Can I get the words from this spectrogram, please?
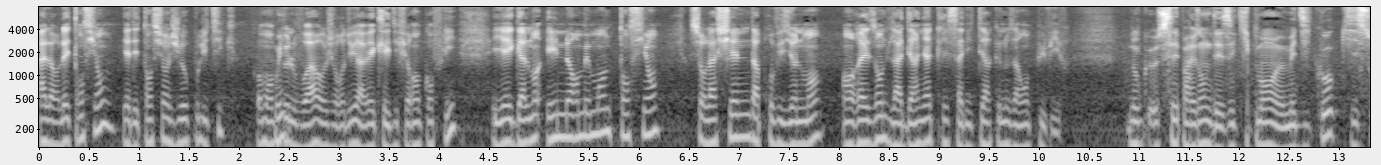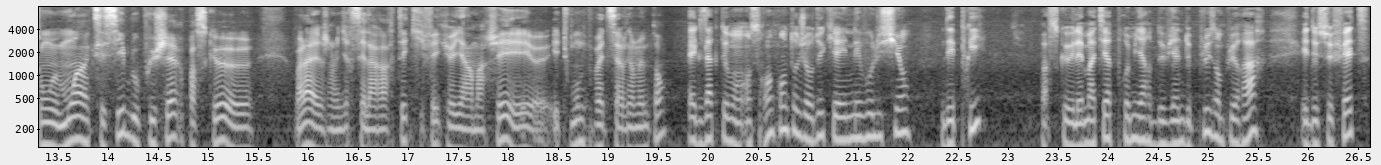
alors les tensions, il y a des tensions géopolitiques, comme on Oui. peut le voir aujourd'hui avec les différents conflits. Et il y a également énormément de tensions sur la chaîne d'approvisionnement en raison de la dernière crise sanitaire que nous avons pu vivre. Donc euh, c'est par exemple des équipements euh, médicaux qui sont moins accessibles ou plus chers parce que euh, voilà, j'ai envie de dire c'est la rareté qui fait qu'il y a un marché et, et tout le monde peut pas être servi en même temps? Exactement. On se rend compte aujourd'hui qu'il y a une évolution des prix parce que les matières premières deviennent de plus en plus rares et de ce fait,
